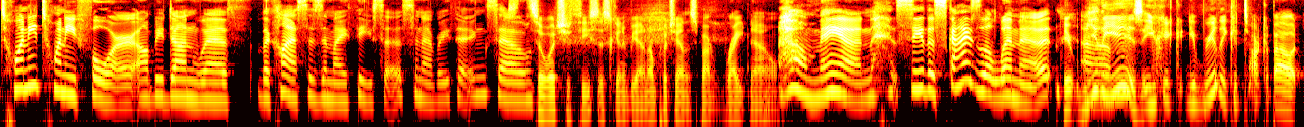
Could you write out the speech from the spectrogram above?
2024, I'll be done with the classes in my thesis and everything. So, So what's your thesis going to be on? I'll put you on the spot right now. oh man, see, the sky's the limit. It really Um, is. You could you really could talk about.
